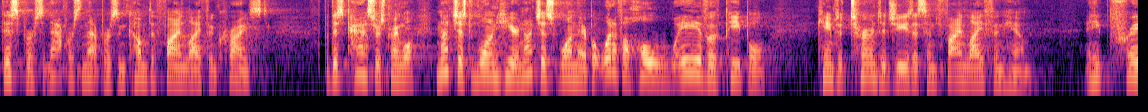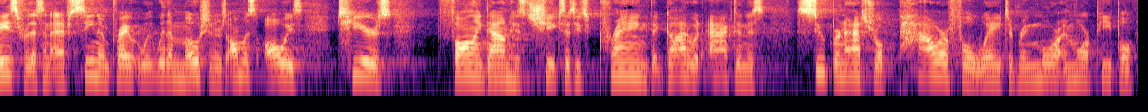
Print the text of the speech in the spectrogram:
this person, that person, that person come to find life in Christ. But this pastor is praying, well, not just one here, not just one there, but what if a whole wave of people came to turn to Jesus and find life in him? And he prays for this. And I've seen him pray with emotion. There's almost always tears falling down his cheeks as he's praying that God would act in this supernatural, powerful way to bring more and more people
